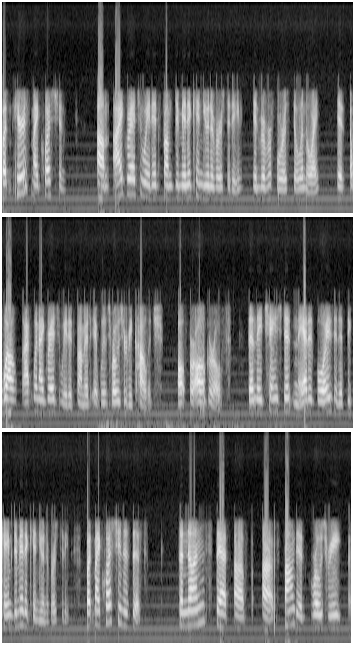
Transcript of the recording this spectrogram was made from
But here's my question. Um, I graduated from Dominican University in River Forest, Illinois. It, well, I, when I graduated from it, it was Rosary College all, for all girls. Then they changed it and added boys, and it became Dominican University. But my question is this: the nuns that uh, uh, founded Rosary uh,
